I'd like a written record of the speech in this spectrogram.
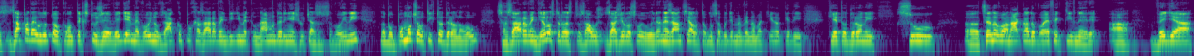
zapadajú do toho kontextu, že vedieme vojnu v zákopoch a zároveň vidíme tú najmodernejšiu časť vojny, lebo pomocou týchto dronov sa zároveň delostrelectvo zažilo svoju renesanciu, ale tomu sa budeme venovať inokedy. Tieto drony sú e, cenovo a nákladovo efektívne a vedia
